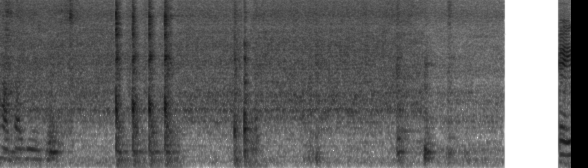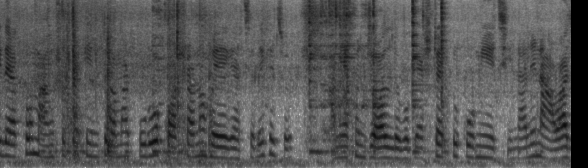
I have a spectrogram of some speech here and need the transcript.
ঢাকা দিয়ে দিই। এই দেখো, মাংসটা কিন্তু আমার পুরো কষানো হয়ে গেছে, দেখেছ? আমি এখন জল দেবো, গ্যাসটা একটু কমিয়েছি, নাহলে না আওয়াজ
